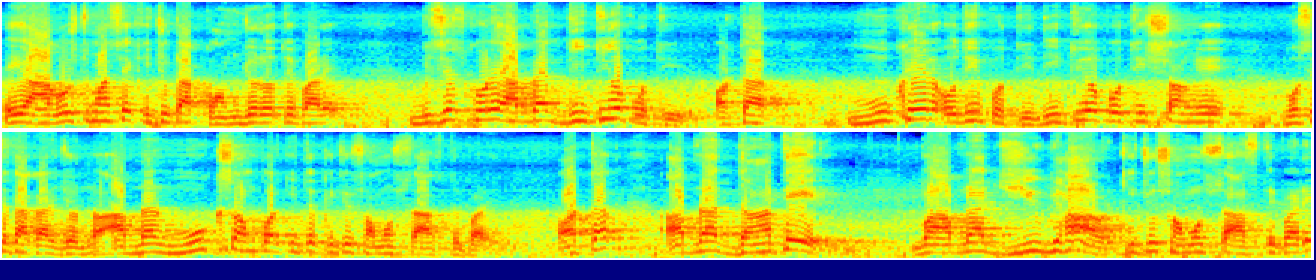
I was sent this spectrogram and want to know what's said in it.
এই আগস্ট মাসে কিছুটা কমজোর হতে পারে। বিশেষ করে আপনার দ্বিতীয় পতি, অর্থাৎ মুখের অধিপতি, দ্বিতীয় পতির সঙ্গে বসে থাকার জন্য আপনার মুখ সম্পর্কিত কিছু সমস্যা আসতে পারে। অর্থাৎ আপনার দাঁতের বা আপনার জিভার কিছু সমস্যা আসতে পারে,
